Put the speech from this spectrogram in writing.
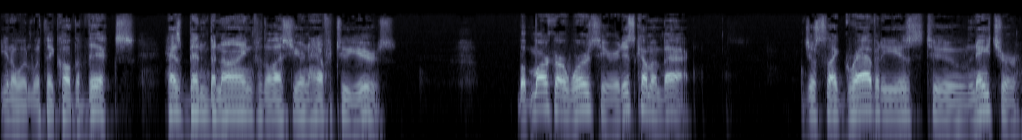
you know, in what they call the VIX has been benign for the last year and a half or two years. But mark our words here, it is coming back. Just like gravity is to nature,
